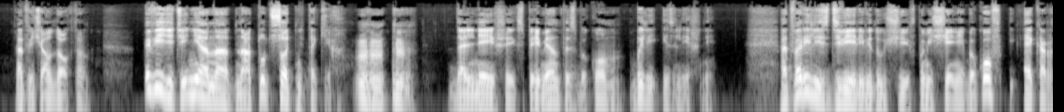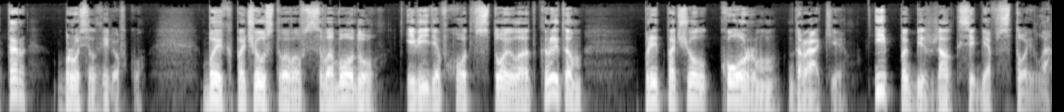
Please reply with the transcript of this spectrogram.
— отвечал доктор. «Видите, не она одна, тут сотни таких». Дальнейшие эксперименты с быком были излишни. Отворились двери, ведущие в помещение быков, и Экартер бросил веревку. Бык, почувствовав свободу и видя вход в стойло открытым, предпочел корм драки и побежал к себе в стойло.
